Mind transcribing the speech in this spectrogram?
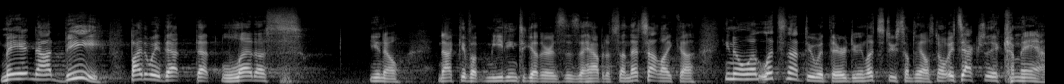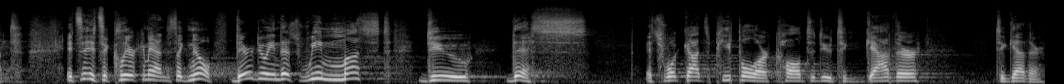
may it not be. By the way, that, that led us you know, not give up meeting together as is a habit of some. That's not like a, you know what, let's not do what they're doing, let's do something else. No, it's actually a command. It's, it's a clear command. It's like, no, they're doing this. We must do this. It's what God's people are called to do, to gather together.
